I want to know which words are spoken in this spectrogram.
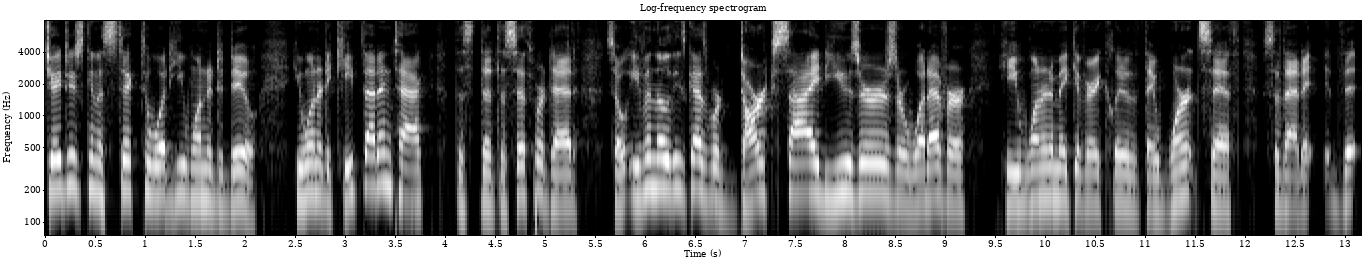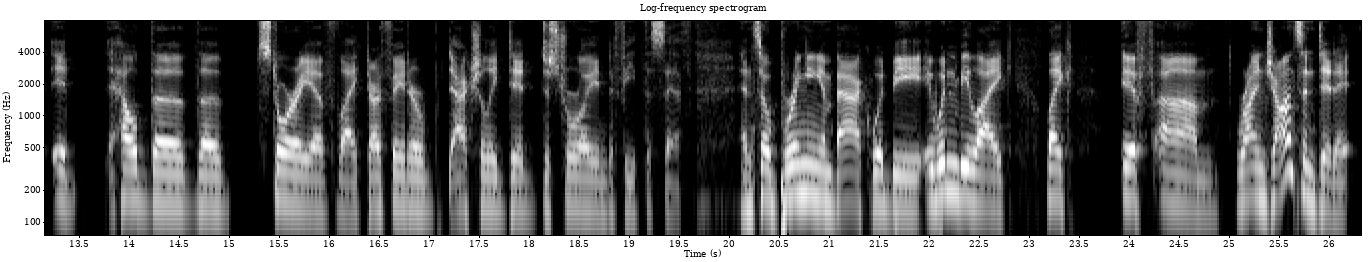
JJ's going to stick to what he wanted to do. He wanted to keep that intact, this, that the Sith were dead. So even though these guys were dark side users or whatever, he wanted to make it very clear that they weren't Sith, so that it that it held the the story of like Darth Vader actually did destroy and defeat the Sith. And so bringing him back would be it wouldn't be like like if um Rian Johnson did it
